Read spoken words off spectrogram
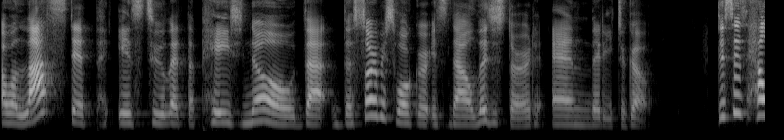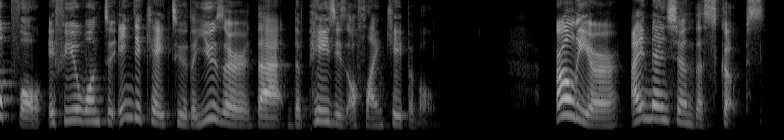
Our last step is to let the page know that the service worker is now registered and ready to go. This is helpful if you want to indicate to the user that the page is offline capable. Earlier, I mentioned the scopes.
